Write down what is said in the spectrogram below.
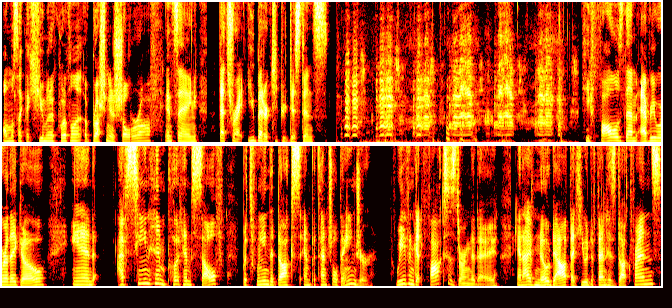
Almost like the human equivalent of brushing his shoulder off and saying, That's right, you better keep your distance. he follows them everywhere they go, and I've seen him put himself between the ducks and potential danger. We even get foxes during the day, and I have no doubt that he would defend his duck friends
